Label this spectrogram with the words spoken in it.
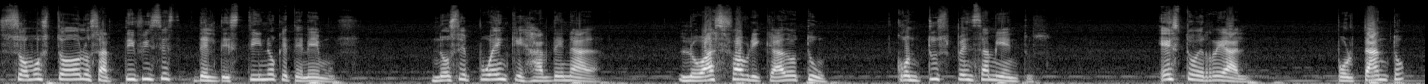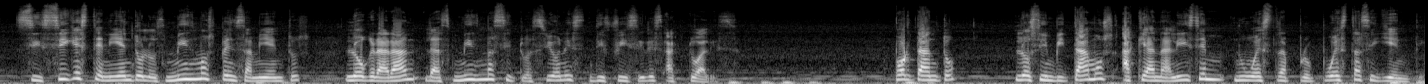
Somos todos los artífices del destino que tenemos. No se pueden quejar de nada. Lo has fabricado tú, con tus pensamientos. Esto es real. Por tanto, si sigues teniendo los mismos pensamientos, lograrán las mismas situaciones difíciles actuales. Por tanto, los invitamos a que analicen nuestra propuesta siguiente,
